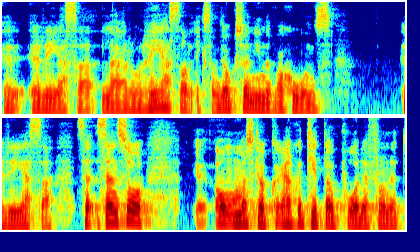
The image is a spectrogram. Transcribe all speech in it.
eh, resa, läroresan. Liksom. Det är också en innovations resa. Sen, sen så, eh, om man ska kanske titta på det från ett,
